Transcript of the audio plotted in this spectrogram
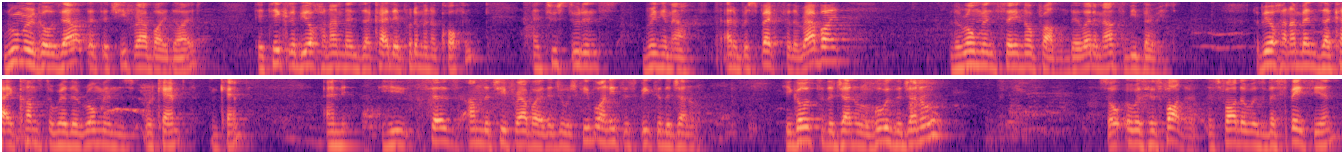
Rumor goes out that the chief rabbi died. They take Rabbi Yochanan ben Zakkai, they put him in a coffin, and two students bring him out. Out of respect for the rabbi, the Romans say no problem. They let him out to be buried. Rabbi Yochanan ben Zakkai comes to where the Romans were camped, encamped, and he says, I'm the chief rabbi of the Jewish people, I need to speak to the general. He goes to the general. Who was the general? So it was his father. His father was Vespasian,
